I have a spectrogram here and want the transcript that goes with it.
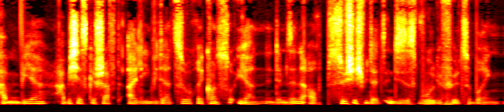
haben wir, habe ich es geschafft, Eileen wieder zu rekonstruieren. In dem Sinne auch psychisch wieder in dieses Wohlgefühl zu bringen.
